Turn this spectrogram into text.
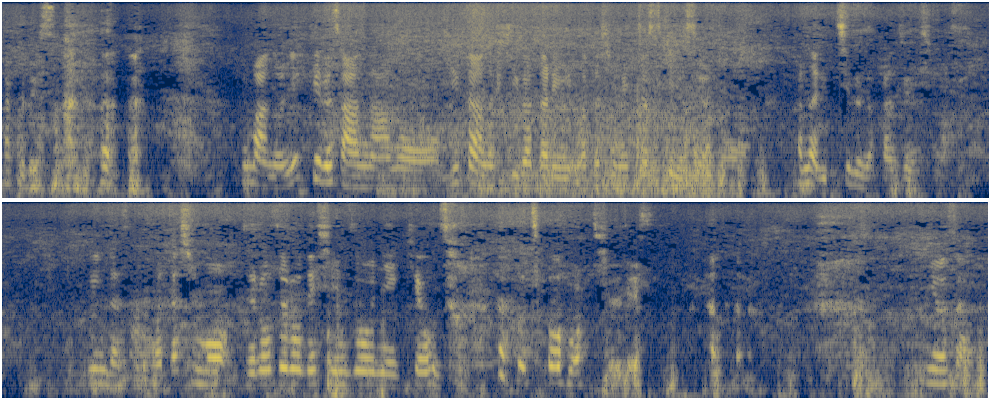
全くです。今、あの、ニッケルさんのあの、ギターの弾き語り、私めっちゃ好きですよ。あの、かなりチルな感じがします。リンダさん、私も00で心臓に毛を増毛中です。ミオさん、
